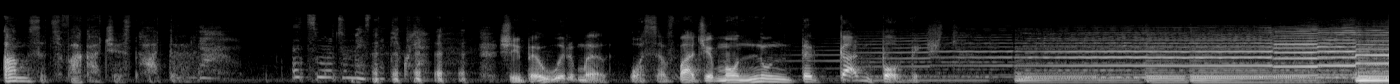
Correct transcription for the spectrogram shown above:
am să-ți fac acest hatăr. Îți mulțumesc, tăticule. și pe urmă o să facem o nuntă ca în povești. Kemal,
